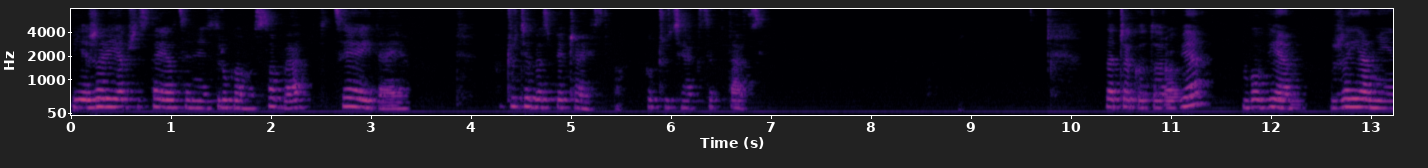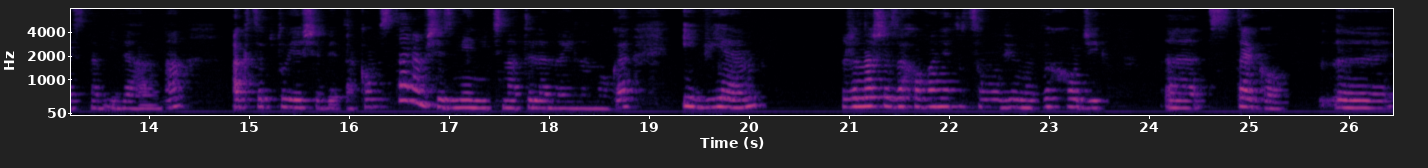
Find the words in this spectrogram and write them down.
I jeżeli ja przestaję oceniać drugą osobę, to co ja jej daję? Poczucie bezpieczeństwa, poczucie akceptacji. Dlaczego to robię? Bo wiem, że ja nie jestem idealna, akceptuję siebie taką, staram się zmienić na tyle, na ile mogę i wiem, że nasze zachowanie, to co mówimy, wychodzi e, z tego, e,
